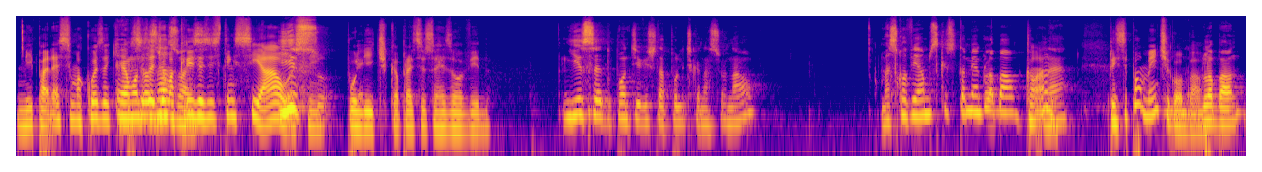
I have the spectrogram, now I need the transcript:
Me parece uma coisa que é precisa uma de uma razões. crise existencial isso, assim, política para isso ser resolvido. Isso é do ponto de vista da política nacional, mas convenhamos que isso também é global. Claro. Né? Principalmente global. Global.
